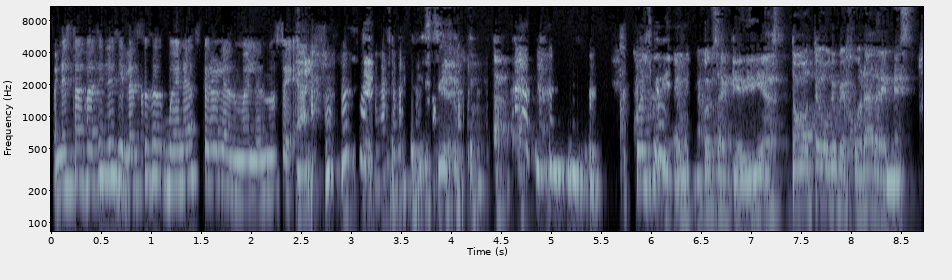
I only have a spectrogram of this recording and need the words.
bueno, es tan fácil decir las cosas buenas, pero las malas no sé. es cierto. ¿Cuál sería una cosa que dirías, no, tengo que mejorar en esto?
